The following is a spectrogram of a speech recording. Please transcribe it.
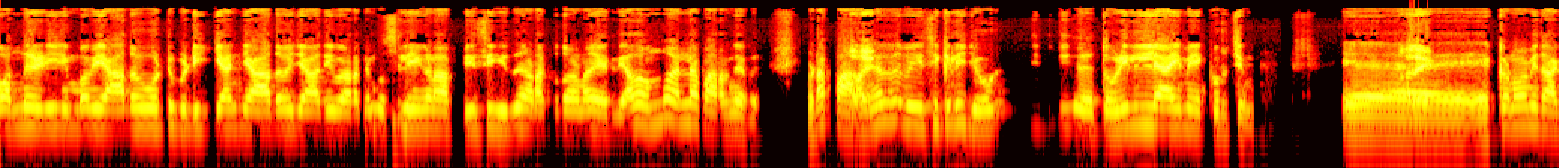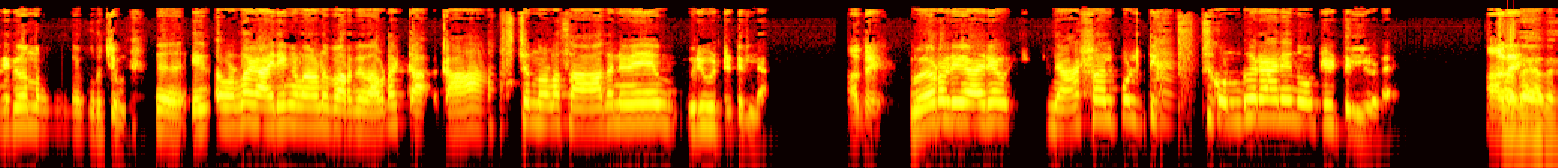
വന്നു കഴിയുമ്പോൾ യാദവ് വോട്ട് പിടിക്കാൻ യാദവ് ജാതി പറഞ്ഞ് മുസ്ലിങ്ങളെ അപ്പീസ് ചെയ്ത് നടക്കുന്നതാണ് കരുതി. അതൊന്നും അല്ല പറഞ്ഞത്. ഇവിടെ പറഞ്ഞത് ബേസിക്കലി ജോ തൊഴിലില്ലായ്മയെ കുറിച്ചും. എക്കണോമി തകരുമെന്നുള്ളതിനെ കുറിച്ചും ഉള്ള കാര്യങ്ങളാണ് പറഞ്ഞത്. അവിടെ കാസ്റ്റ് എന്നുള്ള സാധനമേ ഉരുവിട്ടിട്ടില്ല. അതെ. വേറൊരു കാര്യം നാഷണൽ പൊളിറ്റിക്സ് കൊണ്ടുവരാനേ നോക്കിയിട്ടില്ല ഇവിടെ. അതെ. അതെ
